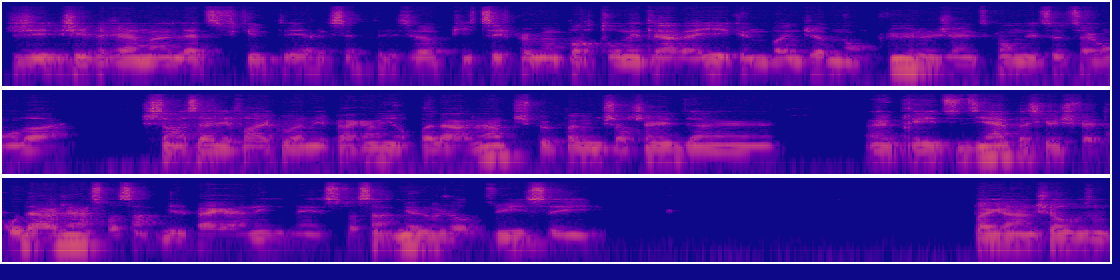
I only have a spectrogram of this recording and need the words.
J'ai vraiment de la difficulté à accepter ça. Puis, tu sais, je peux même pas retourner travailler avec une bonne job non plus. J'ai un diplôme d'études secondaires. Je suis censé aller faire quoi? Mes parents, ils n'ont pas d'argent, puis je peux pas même chercher un, prêt étudiant parce que je fais trop d'argent à 60 000 par année. Mais 60 000 aujourd'hui, c'est pas grand-chose.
